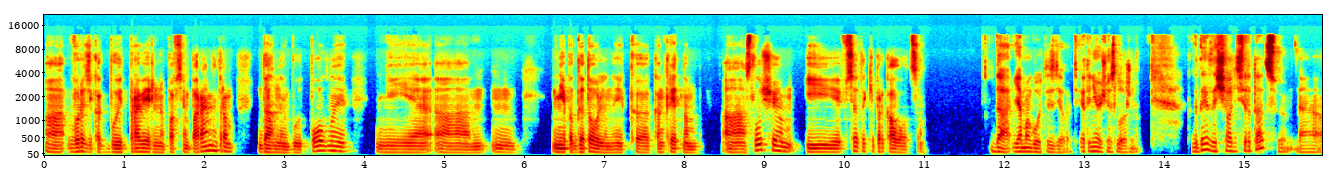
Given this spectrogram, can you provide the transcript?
а, вроде как будет проверено по всем параметрам, данные будут полные, не, а, не подготовленные к конкретным случаям и все-таки проколоться. Да, я могу это сделать. Это не очень сложно. Когда я защищал диссертацию, а,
